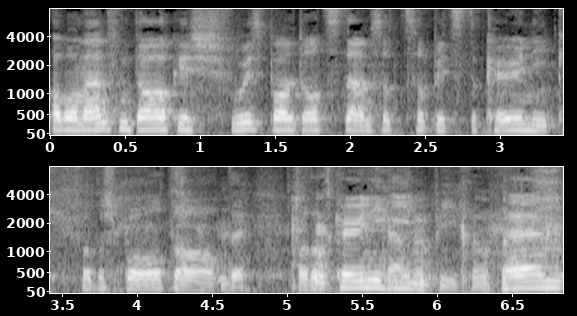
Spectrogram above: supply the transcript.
Aber am Ende des Tages ist Fußball trotzdem so, so ein bisschen der König von der Sportarten. Oder die Königin. Ähm,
